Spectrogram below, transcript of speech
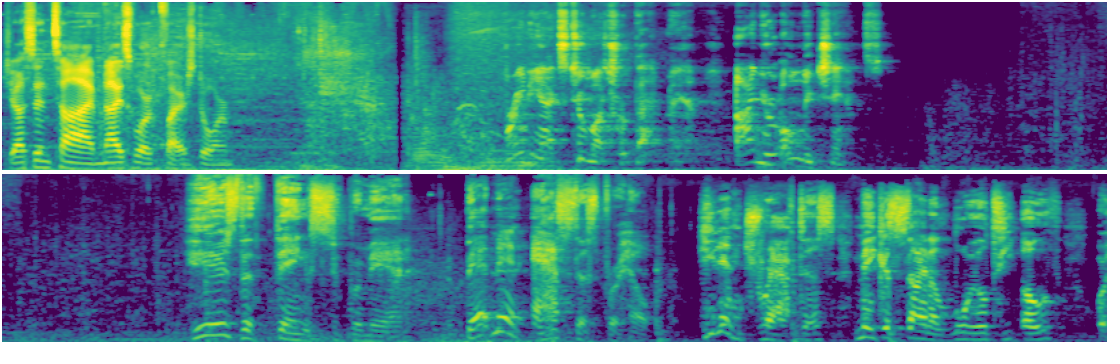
Just in time. Nice work, Firestorm. Brainiac's too much for Batman. I'm your only chance. Here's the thing, Superman. Batman asked us for help. He didn't draft us, make us sign a loyalty oath, or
